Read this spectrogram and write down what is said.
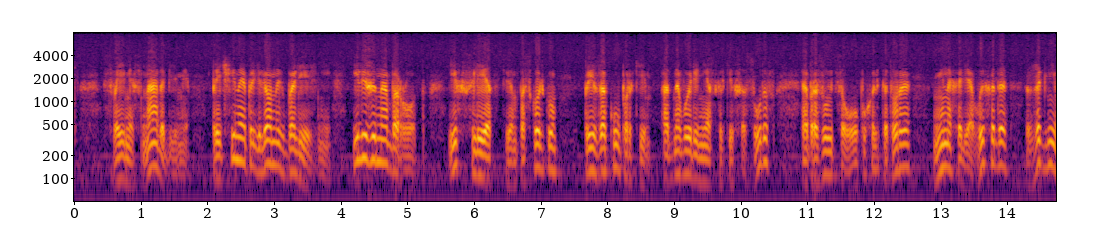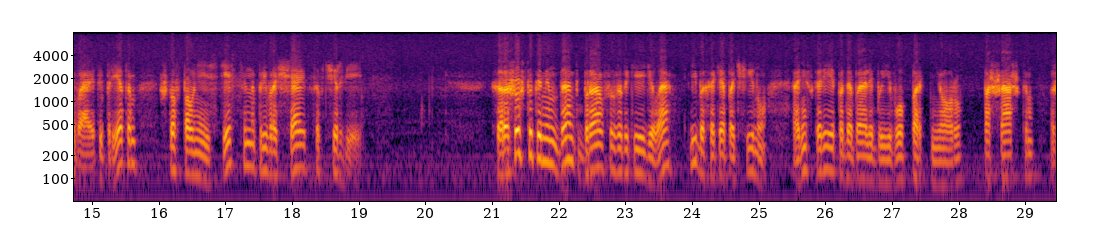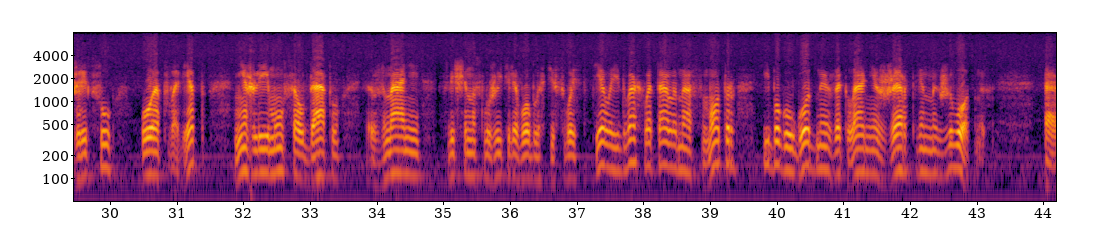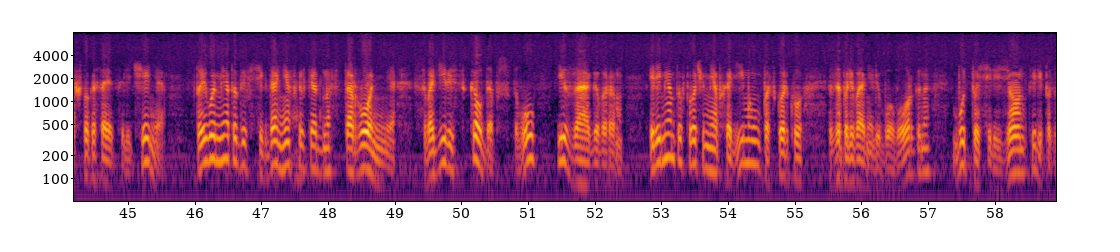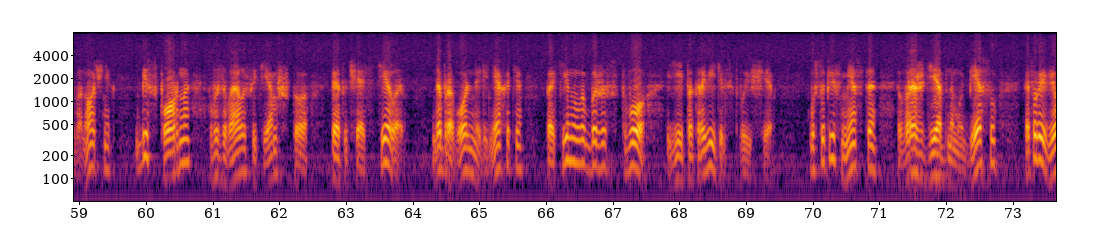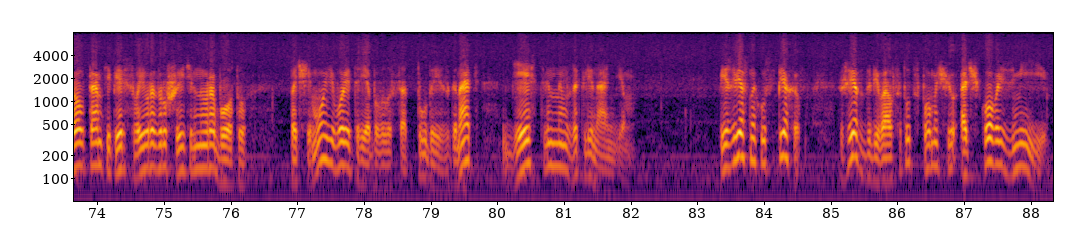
своими снадобьями причиной определенных болезней, или же наоборот, их следствием, поскольку при закупорке одного или нескольких сосудов образуется опухоль, которая, не находя выхода, загнивает и при этом, что вполне естественно, превращается в червей. Хорошо, что комендант брался за такие дела, ибо хотя по чину они скорее подобали бы его партнеру по шашкам, жрецу Уэпвавет, нежели ему, солдату, знаний священнослужителя в области свойств тела едва хватало на осмотр и богоугодное заклание жертвенных животных. А что касается лечения, то его методы всегда несколько односторонне сводились к колдовству и заговорам, элементу, впрочем, необходимому, поскольку заболевание любого органа, будь то селезенка или позвоночник, бесспорно вызывалось и тем, что эту часть тела, добровольно или нехотя, покинуло божество, ей покровительствующее, уступив место враждебному бесу, который вел там теперь свою разрушительную работу, почему его и требовалось оттуда изгнать действенным заклинанием. Известных успехов жрец добивался тут с помощью очковой змеи,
